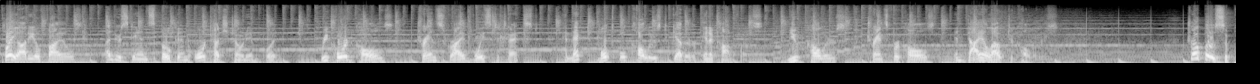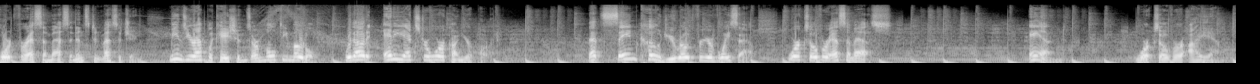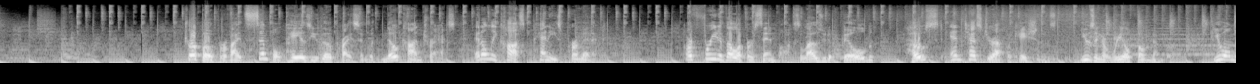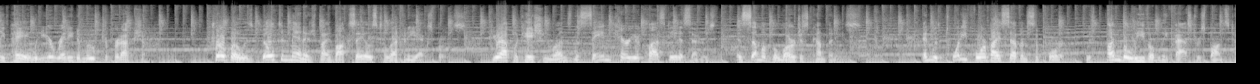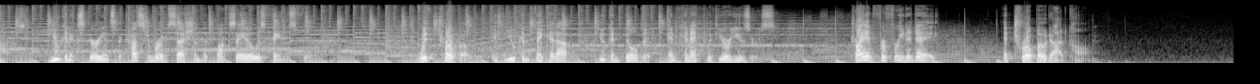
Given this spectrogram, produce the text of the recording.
play audio files, understand spoken or touch tone input, record calls, transcribe voice to text, connect multiple callers together in a conference, mute callers, transfer calls, and dial out to callers. Tropo's support for SMS and instant messaging means your applications are multimodal without any extra work on your part. That same code you wrote for your voice app works over SMS and works over IM. Tropo provides simple pay-as-you-go pricing with no contracts and only costs pennies per minute. Our free developer sandbox allows you to build, host, and test your applications using a real phone number. You only pay when you're ready to move to production. Tropo is built and managed by Voxeo's telephony experts. Your application runs in the same carrier class data centers as some of the largest companies. And with 24 x 7 support with unbelievably fast response times, you can experience the customer obsession that Voxeo is famous for. With Tropo, if you can think it up, you can build it and connect with your users. Try it for free today at tropo.com.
